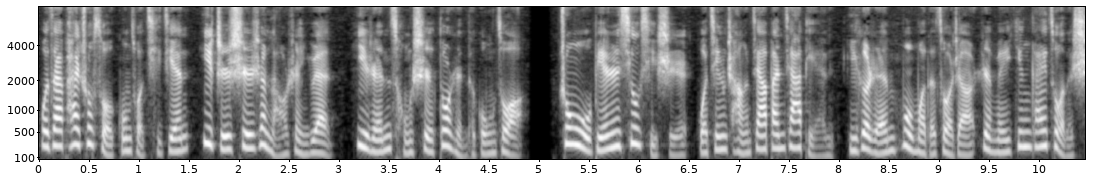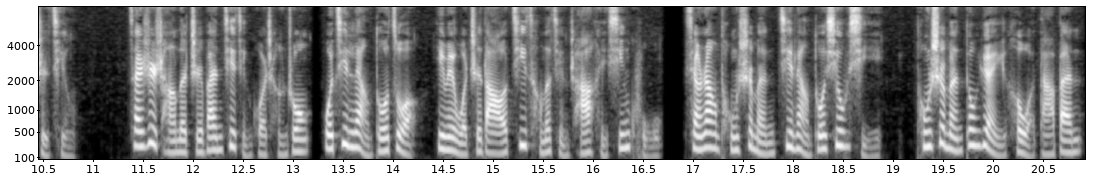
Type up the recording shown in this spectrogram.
我在派出所工作期间，一直是任劳任怨，一人从事多人的工作。中午别人休息时，我经常加班加点，一个人默默地做着认为应该做的事情。在日常的值班接警过程中，我尽量多做，因为我知道基层的警察很辛苦。想让同事们尽量多休息，同事们都愿意和我搭班。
